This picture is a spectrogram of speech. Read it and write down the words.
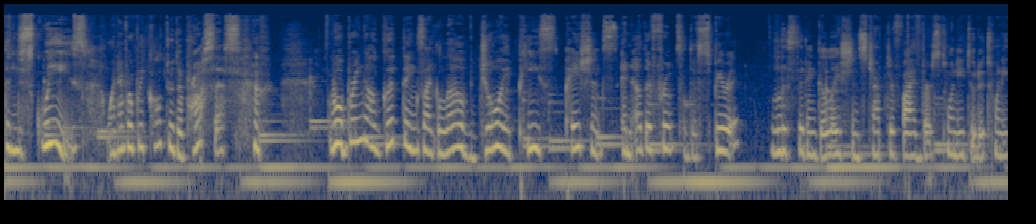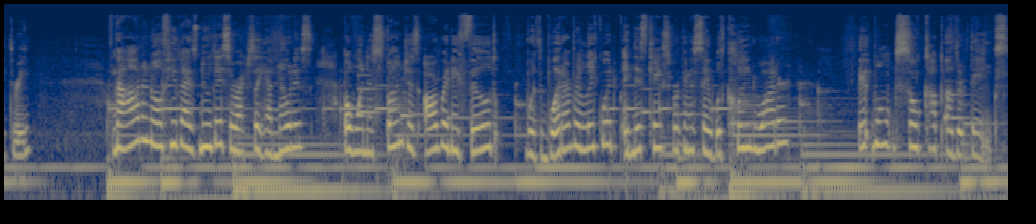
then the squeeze, whenever we go through the process, will bring out good things like love, joy, peace, patience, and other fruits of the Spirit listed in Galatians chapter 5 verse 22 to 23. Now, I don't know if you guys knew this or actually have noticed, but when a sponge is already filled with whatever liquid, in this case we're going to say with clean water, it won't soak up other things.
